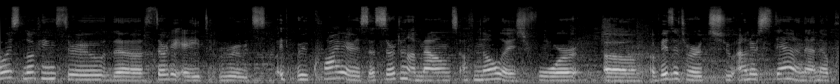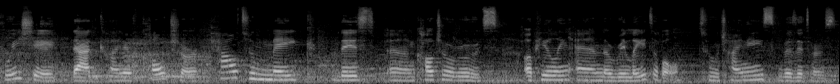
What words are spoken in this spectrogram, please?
was looking through the 38 routes. It requires a certain amount of knowledge for uh, a visitor to understand and appreciate that kind of culture. How to make these uh, cultural routes appealing and relatable to Chinese visitors?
